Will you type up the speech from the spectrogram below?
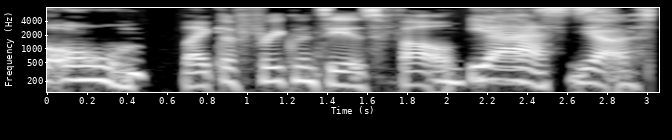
boom, like the frequency is felt. yes, Yes.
